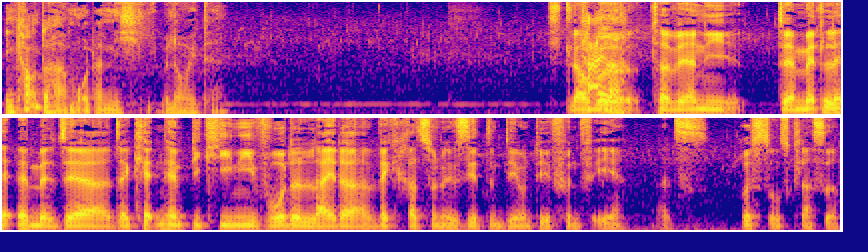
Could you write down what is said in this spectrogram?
Encounter haben oder nicht, liebe Leute. Ich glaube, Keiner. Taverni, der Metal, äh, der, der Kettenhemd Bikini wurde leider wegrationalisiert in D&D 5e als Rüstungsklasse.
